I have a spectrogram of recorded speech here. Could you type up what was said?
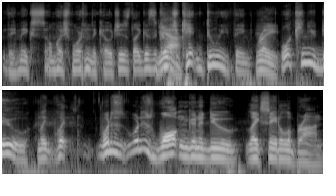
they make so much more than the coaches. Like as a coach, Yeah. you can't do anything. Right. What can you do? like what what is what is Walton gonna do? Like say to LeBron,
